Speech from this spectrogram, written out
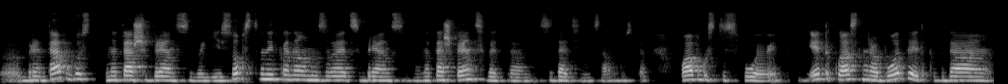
бренд «Август». У Наташи Брянцевой есть собственный канал, называется «Брянцева». Наташа Брянцева — это создательница «Августа». У «Августа» свой. И это классно работает, когда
